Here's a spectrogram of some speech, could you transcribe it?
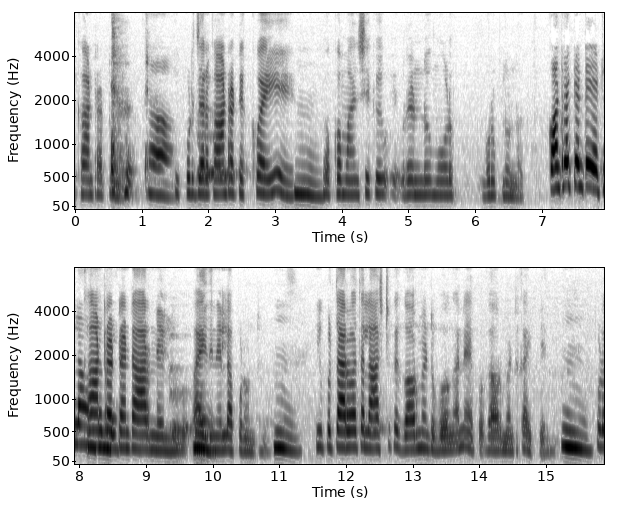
కాంట్రాక్ట్ ఉంది. ఆ. ఇప్పుడు జర కాంట్రాక్ట్ ఎక్కువ అయ్యి. ఒక్క మనిషికి రెండు మూడు గ్రూపులు ఉన్నారు కాంట్రాక్ట్ అంటే ఎట్లా కాంట్రాక్ట్ అంటే ఆరు నెలలు ఐదు నెలలు అప్పుడు ఉంటుంది. ఉమ్. ఇప్పుడు తర్వాత లాస్ట్కి గవర్నమెంట్ పోగానే గవర్నమెంట్కి అయిపోయింది. ఉమ్. ఇప్పుడు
